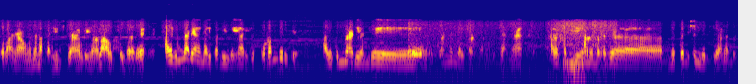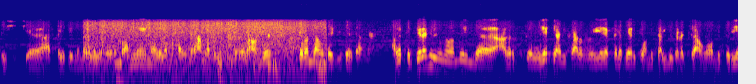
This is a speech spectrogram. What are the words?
போறாங்க அவங்க என்னென்ன பண்ணிட்டு இருக்காங்க அப்படிங்கறதெல்லாம் அவர் சொல்றாரு. அதுக்கு முன்னாடி அந்த மாதிரி பதிவுகள்லாம் இருக்கு தொடர்ந்து இருக்கு. அதுக்கு முன்னாடி வந்து சங்கங்கள் பண்ணிருக்காங்க அதை பத்தி வந்து மற்ற இந்த பெட்டிஷன் வச்சிருக்காங்க பிரிட்டிஷ் ஆட்களுக்கு இந்த மாதிரி இவங்க ரொம்ப அநியாயமா இதெல்லாம் மாட்டாங்க கிராமங்கள் வந்து தொடர்ந்து அவங்க பேசிட்டே இருக்காங்க. அதற்கு பிறகு இவங்க வந்து இந்த அதற்கு உயர்த்தி அதிகாரர்களே சில பேருக்கு வந்து கல்வி கிடைச்சு அவங்க வந்து பெரிய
